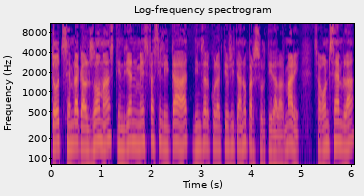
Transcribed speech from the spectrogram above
tot, sembla que els homes tindrien més facilitat dins del col·lectiu gitano per sortir de l'armari. Segons sembla,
